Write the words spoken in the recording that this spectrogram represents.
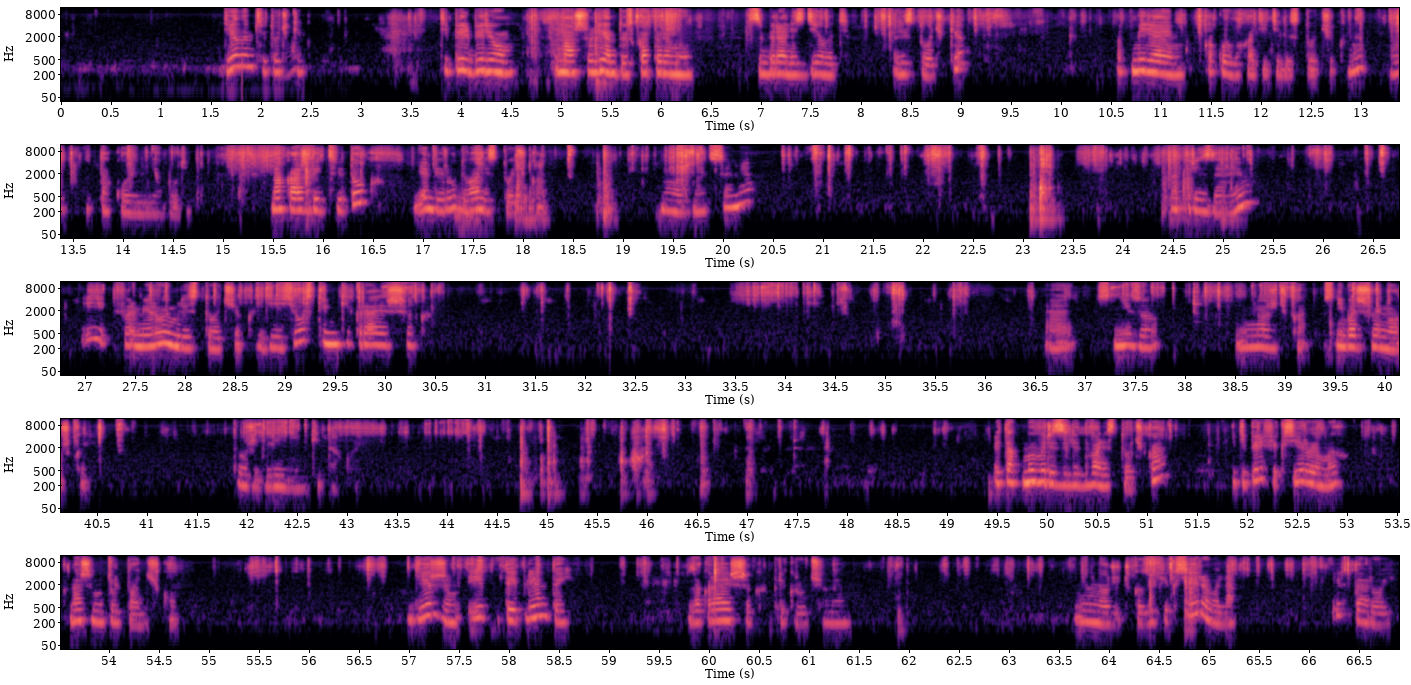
Делаем цветочки. Теперь берем нашу ленту, из которой мы собирались сделать листочки. Отмеряем, какой вы хотите листочек. Ну, вот, вот такой у меня будет. На каждый цветок я беру два листочка ножницами. Отрезаем. И формируем листочек. Здесь остренький краешек. Снизу немножечко с небольшой ножкой. Тоже длинненький такой. Итак, мы вырезали два листочка. И теперь фиксируем их к нашему тюльпанчику. Держим и тейп-лентой за краешек прикручиваем. Немножечко зафиксировали. И второй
